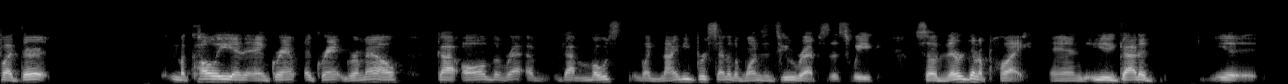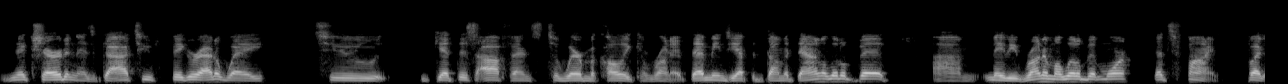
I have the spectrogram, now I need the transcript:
but they're McCauley and, and Grant Grant Gremel got all the rep, got most like 90% of the ones and two reps this week. So they're going to play. And you got to, Nick Sheridan has got to figure out a way to get this offense to where McCauley can run it. that means you have to dumb it down a little bit, um, maybe run him a little bit more. That's fine. But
